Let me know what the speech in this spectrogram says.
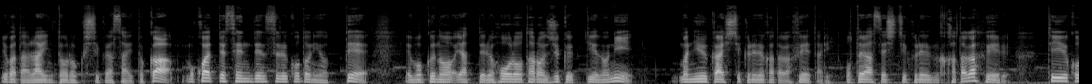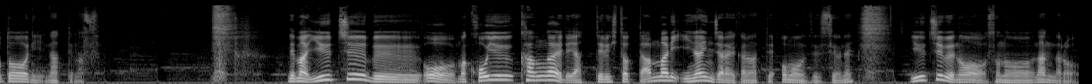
よかったら LINE 登録してくださいとか、もうこうやって宣伝することによって、えー僕のやってる放浪太郎塾っていうのに、まあ、入会してくれる方が増えたりお問い合わせしてくれる方が増えるっていうことになってます。でまあ YouTube を、まあ、こういう考えでやってる人ってあんまりいないんじゃないかなって思うんですよね。YouTube のそのなんだろ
